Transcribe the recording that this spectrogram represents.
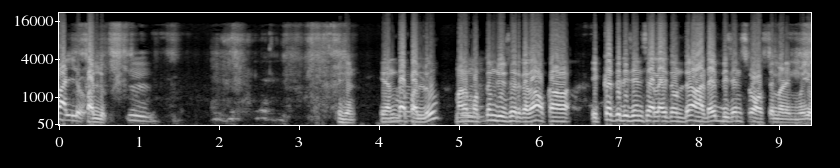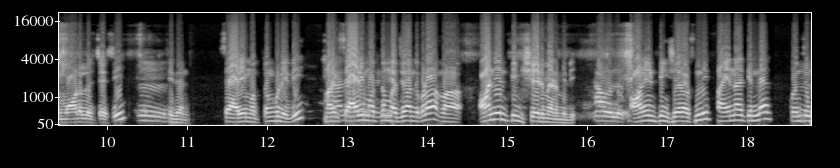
పళ్ళు. పళ్ళు. ఇదండి ఇదంతా పళ్ళు. మనం మొత్తం చూసారు కదా ఒక ఇక్కత్ డిజైన్స్ ఎలా అయితే ఉంటాయో ఆ టైప్ డిజైన్స్లో వస్తాయి మేడం. ఈ మోడల్ వచ్చేసి. ఇదండి శారీ మొత్తం కూడా ఇది. మనకి శారీ మొత్తం మధ్య అంతా కూడా ఆనియన్ పింక్ షేడ్ మేడం ఇది. ఆనియన్ పింక్ షేడ్ వస్తుంది. పైన కింద కొంచెం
